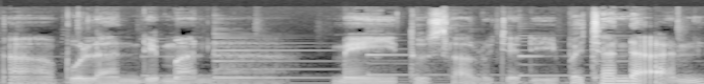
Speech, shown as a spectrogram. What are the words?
Uh, Bulan di mana Mei itu selalu jadi bercandaan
